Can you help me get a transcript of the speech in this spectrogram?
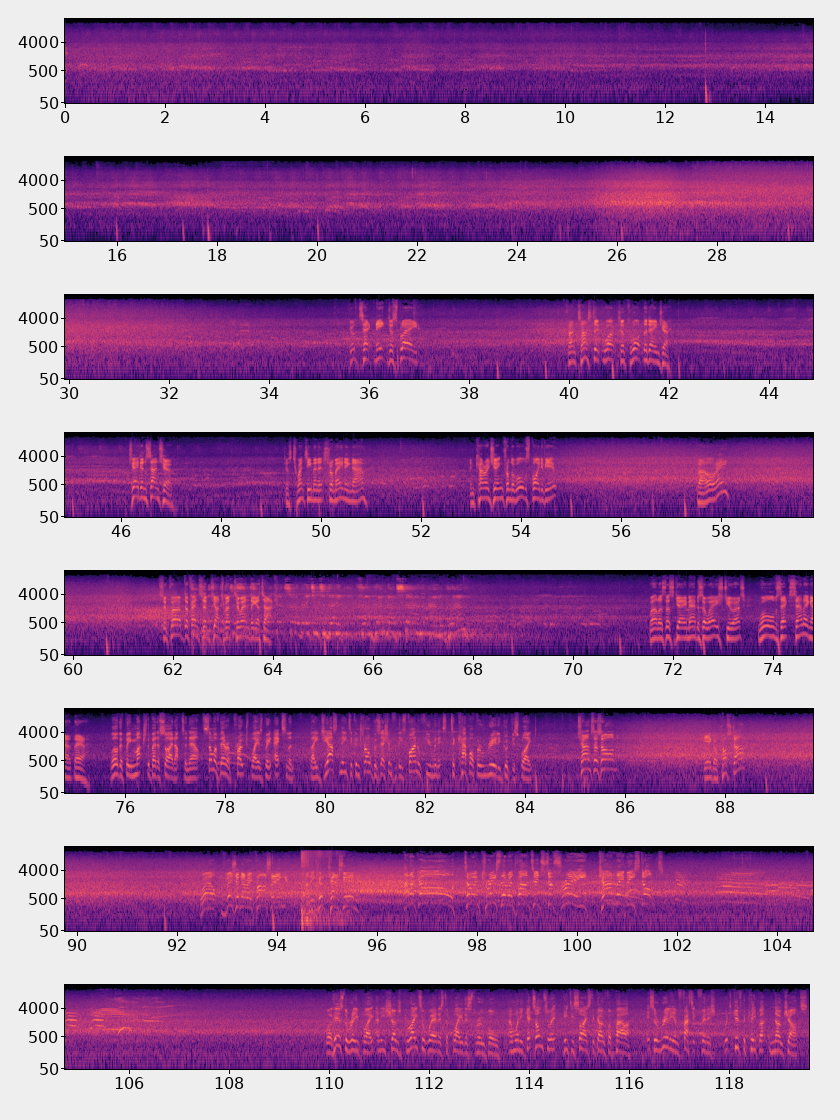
Good technique displayed. Fantastic work to thwart the danger. Jadon Sancho. Just 20 minutes remaining now. Encouraging from the Wolves' point of view. Traore. Superb defensive judgment to end the attack. Celebrating today from Grandad Stan and Gran. Well, as this game ebbs away, Stuart, Wolves excelling out there. Well, they've been much the better side up to now. Some of their approach play has been excellent. They just need to control possession for these final few minutes to cap off a really good display. Chances on. Diego Costa. Well, visionary passing, and he could cash in. And a goal to increase their advantage to three. Can they be stopped? Well, here's the replay, and he shows great awareness to play this through ball. And when he gets onto it, he decides to go for power. It's a really emphatic finish, which gives the keeper no chance.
